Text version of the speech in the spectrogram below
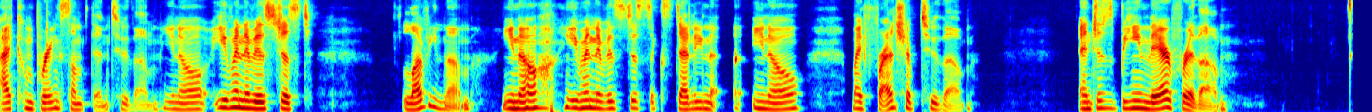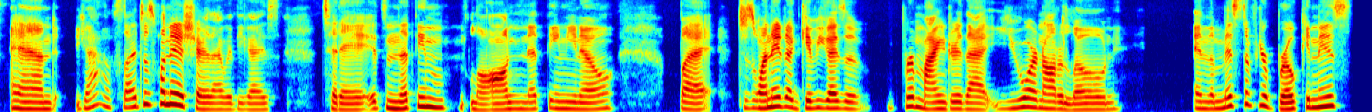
I can bring something to them, you know, even if it's just loving them, you know, even if it's just extending, uh, you know, my friendship to them and just being there for them. And yeah, so I just wanted to share that with you guys today. It's nothing long, nothing, you know, but just wanted to give you guys a reminder that you are not alone. In the midst of your brokenness,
